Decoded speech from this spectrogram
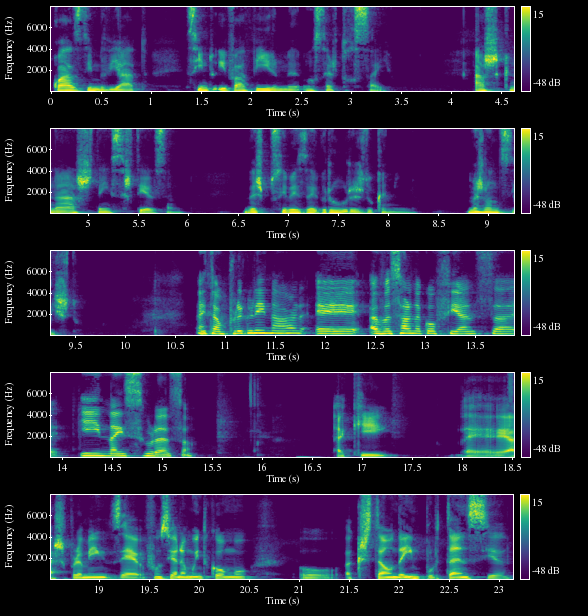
quase de imediato, sinto invadir-me um certo receio. Acho que nasce da incerteza, das possíveis agruras do caminho. Mas não desisto. Então, peregrinar é avançar na confiança e na insegurança. Aqui, é, acho que para mim é, funciona muito como o, a questão da importância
